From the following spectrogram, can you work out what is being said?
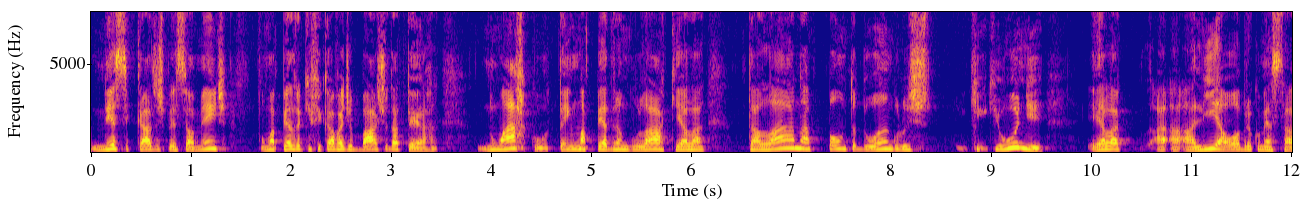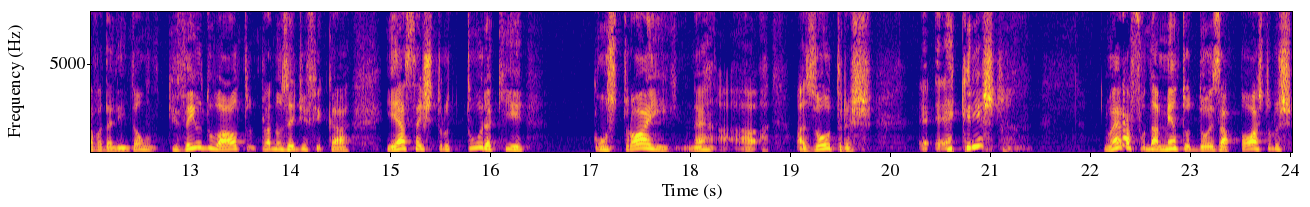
nesse caso especialmente, uma pedra que ficava debaixo da terra. No arco tem uma pedra angular que ela está lá na ponta do ângulo que, que une, ela a, a, ali a obra começava dali. Então, que veio do alto para nos edificar. E essa estrutura que constrói né, a, as outras é, é Cristo. Não era fundamento dos apóstolos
